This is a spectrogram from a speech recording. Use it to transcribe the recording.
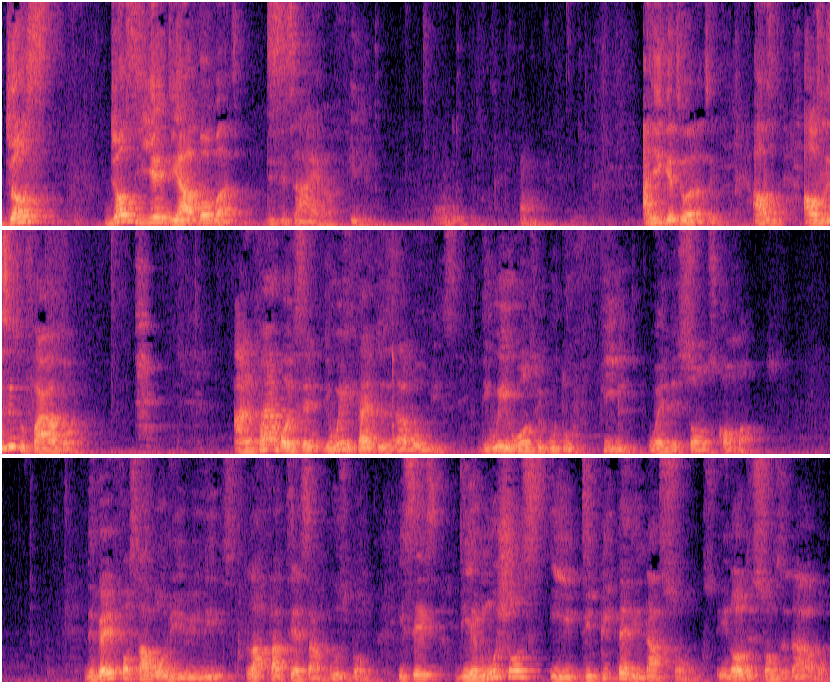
Just just hear the album as this is how I am feeling. Are you getting what I'm saying? I was I was listening to Fireboy. And Fireboy said the way he titles his album is the way he wants people to feel when the songs come out. The very first album he released, Laughter, Tears, and Goosebumps, he says the emotions he depicted in that songs, in all the songs in that album,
